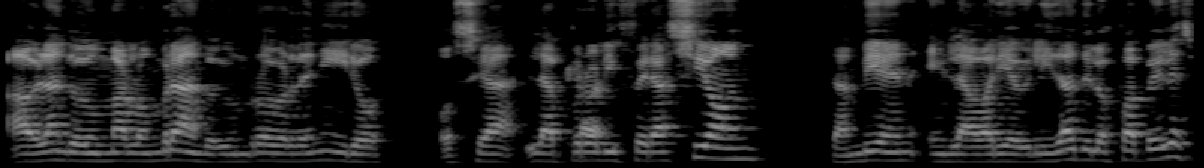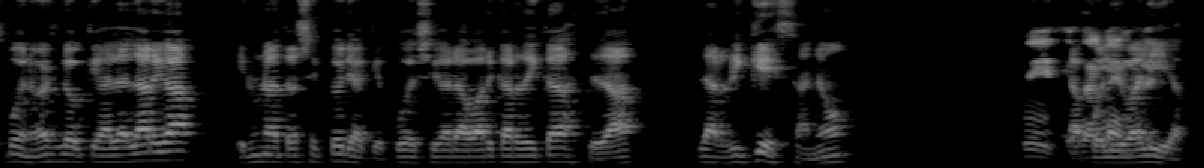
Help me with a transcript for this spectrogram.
hablando de un Marlon Brando, de un Robert De Niro, o sea, la proliferación también en la variabilidad de los papeles, bueno, es lo que a la larga, en una trayectoria que puede llegar a abarcar décadas, te da la riqueza, ¿no? la polivalía.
